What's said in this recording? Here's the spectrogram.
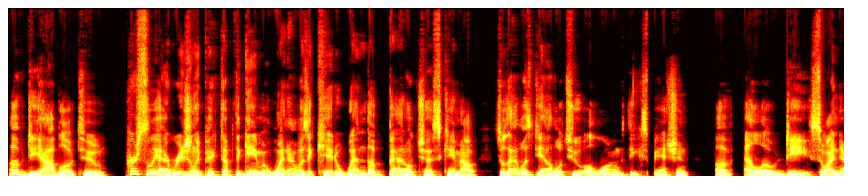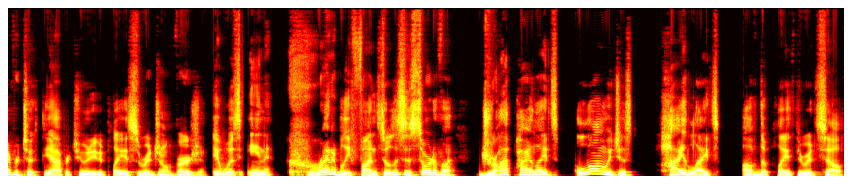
of Diablo 2. Personally, I originally picked up the game when I was a kid when the Battle Chest came out. So that was Diablo 2 along with the expansion of LOD. So I never took the opportunity to play this original version. It was incredibly fun. So this is sort of a drop highlights along with just highlights of the playthrough itself.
